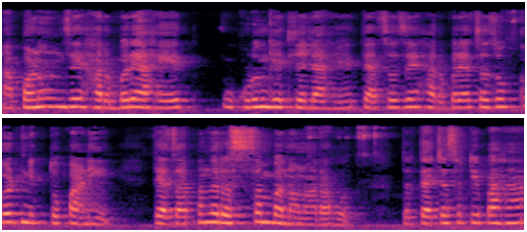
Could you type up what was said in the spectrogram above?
आपण जे हरभरे आहेत उकडून घेतलेले आहेत त्याचं जे हरभऱ्याचा जो कट निघतो पाणी त्याचा आपण रस्सम बनवणार आहोत. तर त्याच्यासाठी पहा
